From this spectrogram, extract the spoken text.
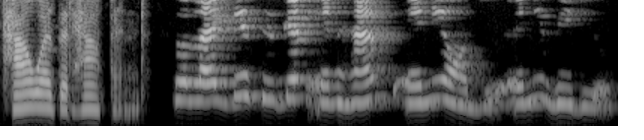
How has it happened? So like this you can enhance any audio, any video.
